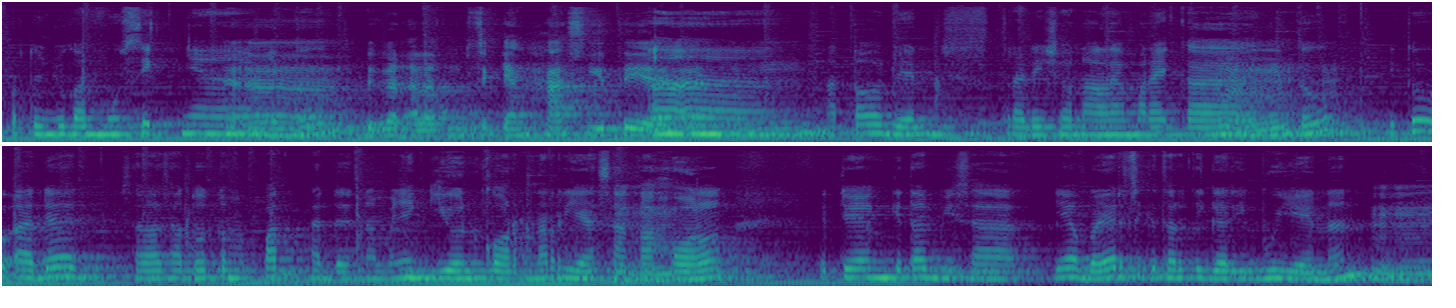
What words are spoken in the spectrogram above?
pertunjukan musiknya Uh, gitu. dengan alat musik yang khas gitu ya. Ah, Mm. atau dance tradisionalnya mereka Mm-mm. gitu. Itu ada salah satu tempat ada namanya Gion Corner ya Saka Hall itu yang kita bisa ya bayar sekitar 3000 yenan Mm-mm.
